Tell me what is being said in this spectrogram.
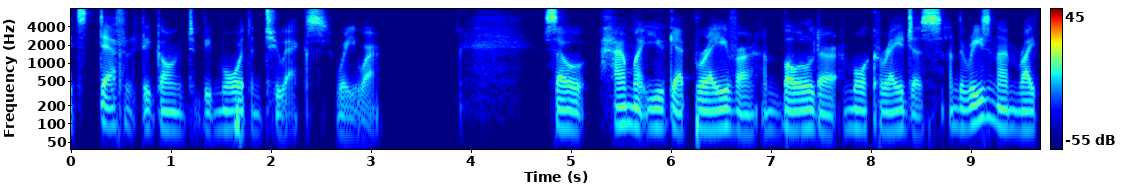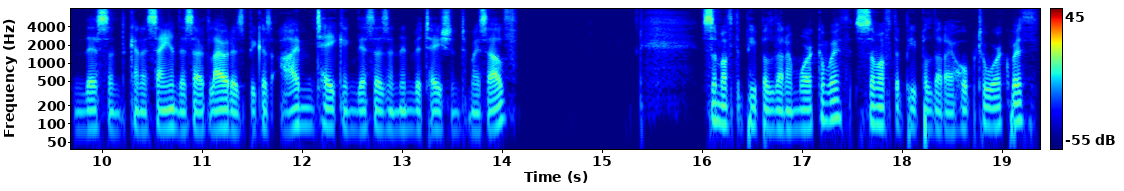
it's definitely going to be more than 2x where you are. So, how might you get braver and bolder and more courageous? And the reason I'm writing this and kind of saying this out loud is because I'm taking this as an invitation to myself. Some of the people that I'm working with, some of the people that I hope to work with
